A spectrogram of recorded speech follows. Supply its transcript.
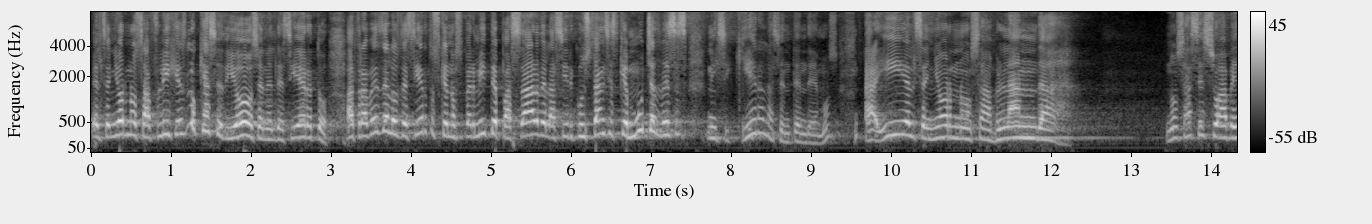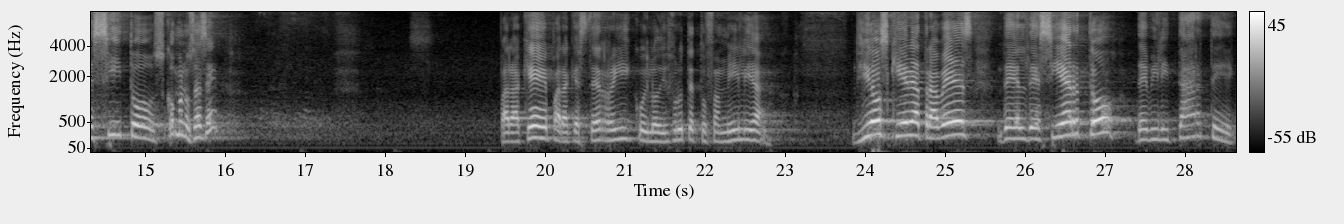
el Señor nos aflige. Es lo que hace Dios en el desierto. A través de los desiertos que nos permite pasar de las circunstancias que muchas veces ni siquiera las entendemos. Ahí el Señor nos ablanda. Nos hace suavecitos. ¿Cómo nos hace? ¿Para qué? Para que esté rico y lo disfrute tu familia. Dios quiere a través del desierto debilitarte,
